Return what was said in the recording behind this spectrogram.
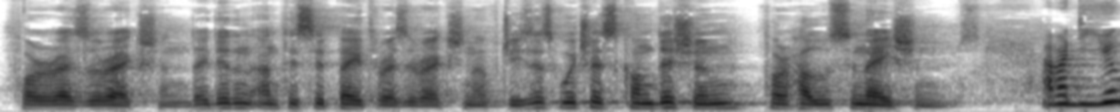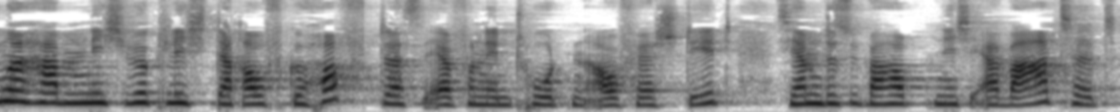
for resurrection. They didn't anticipate resurrection of Jesus, which is condition for hallucinations. Aber die Jünger haben nicht wirklich darauf gehofft, dass er von den Toten aufersteht. Sie haben das überhaupt nicht erwartet.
